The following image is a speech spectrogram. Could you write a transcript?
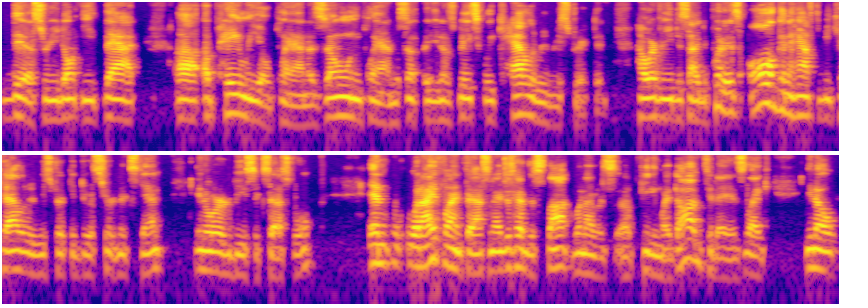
this or you don't eat that uh, a paleo plan, a zone plan. You know, it's basically calorie restricted. However, you decide to put it, it's all going to have to be calorie restricted to a certain extent in order to be successful. And what I find fascinating, I just had this thought when I was uh, feeding my dog today, is like, you know,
